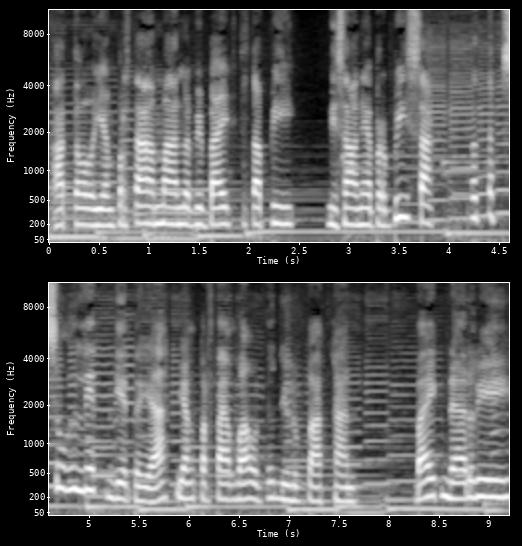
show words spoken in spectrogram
atau yang pertama lebih baik tetapi misalnya berpisah tetap sulit gitu ya. Yang pertama untuk dilupakan. Baik dari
